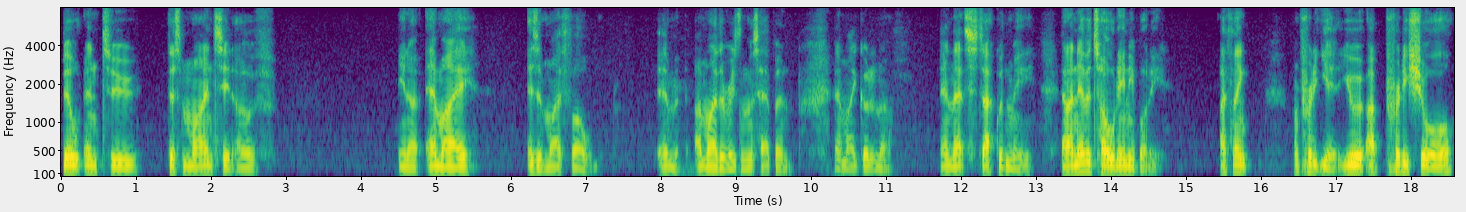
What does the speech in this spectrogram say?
built into this mindset of you know, am I is it my fault? Am am I the reason this happened? Am I good enough? And that stuck with me. And I never told anybody. I think I'm pretty yeah, you are pretty sure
